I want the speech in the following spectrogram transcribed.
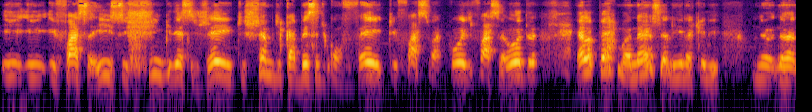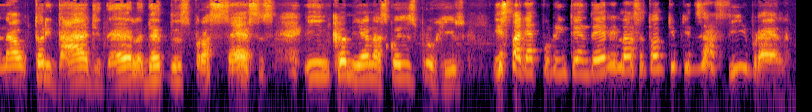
e, e, e, faça isso, e xingue desse jeito, e chame de cabeça de confeito, e faça uma coisa, e faça outra, ela permanece ali naquele, na, na autoridade dela, dentro dos processos, e encaminhando as coisas para o riso. Espaguete, por entender, ele lança todo tipo de desafio para ela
